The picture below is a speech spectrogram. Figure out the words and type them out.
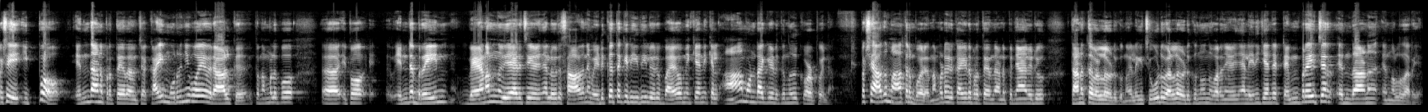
പക്ഷേ ഇപ്പോൾ എന്താണ് പ്രത്യേകത എന്ന് വെച്ചാൽ കൈ മുറിഞ്ഞു പോയ ഒരാൾക്ക് ഇപ്പോൾ നമ്മളിപ്പോൾ ഇപ്പോൾ എന്റെ ബ്രെയിൻ വേണം എന്ന് വിചാരിച്ചു കഴിഞ്ഞാൽ ഒരു സാധനം എടുക്കത്തക്ക രീതിയിൽ ഒരു ബയോമെക്കാനിക്കൽ ആം ഉണ്ടാക്കിയെടുക്കുന്നത് കുഴപ്പമില്ല. പക്ഷേ അത് മാത്രം പോരാ. നമ്മുടെ ഒരു കൈയുടെ പ്രത്യേകത എന്താണ്? ഇപ്പോൾ ഞാനൊരു തണുത്ത വെള്ളം എടുക്കുന്നു അല്ലെങ്കിൽ ചൂട് വെള്ളം എടുക്കുന്നു എന്ന് പറഞ്ഞു കഴിഞ്ഞാൽ എനിക്ക് എന്റെ ടെമ്പറേച്ചർ എന്താണ് എന്നുള്ളത് അറിയാം.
